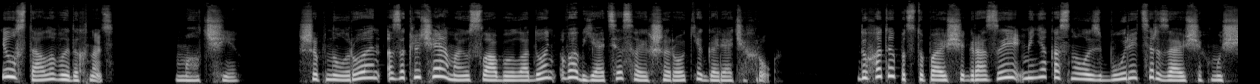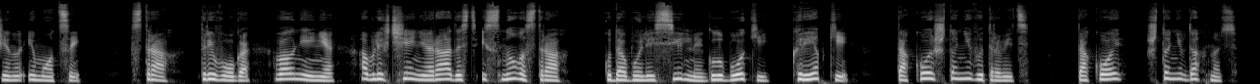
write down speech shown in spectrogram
и устало выдохнуть. «Молчи», — шепнул Роэн, заключая мою слабую ладонь в объятия своих широких горячих рук. Духотой подступающей грозы меня коснулась буря терзающих мужчину эмоций. Страх, тревога, волнение, облегчение, радость и снова страх, куда более сильный, глубокий, крепкий, такой, что не вытравить, такой, что не вдохнуть.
